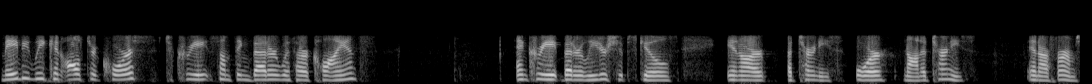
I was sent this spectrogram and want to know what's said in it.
maybe we can alter course to create something better with our clients and create better leadership skills in our attorneys or non attorneys in our firms.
